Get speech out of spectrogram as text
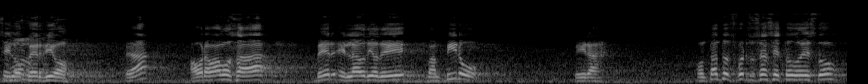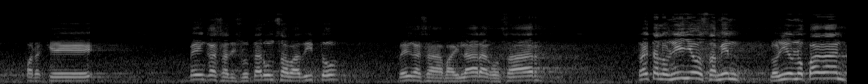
se lo perdió. ¿Verdad? Ahora vamos a ver el audio de Vampiro. Mira, con tanto esfuerzo se hace todo esto para que vengas a disfrutar un sabadito, vengas a bailar, a gozar, Tráete a los niños, también los niños no pagan,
